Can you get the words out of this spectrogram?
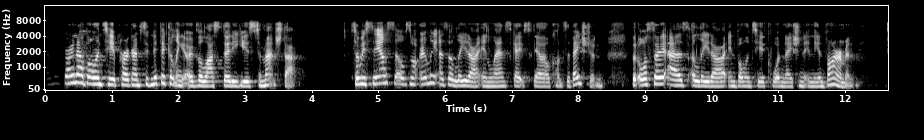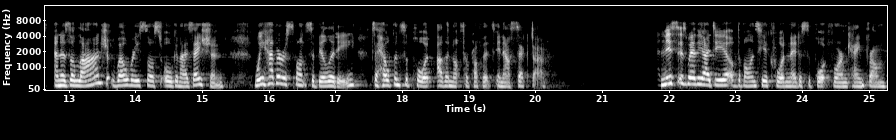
And we've grown our volunteer program significantly over the last 30 years to match that. So we see ourselves not only as a leader in landscape scale conservation, but also as a leader in volunteer coordination in the environment. And as a large, well-resourced organisation, we have a responsibility to help and support other not-for-profits in our sector. And this is where the idea of the Volunteer Coordinator Support Forum came from.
